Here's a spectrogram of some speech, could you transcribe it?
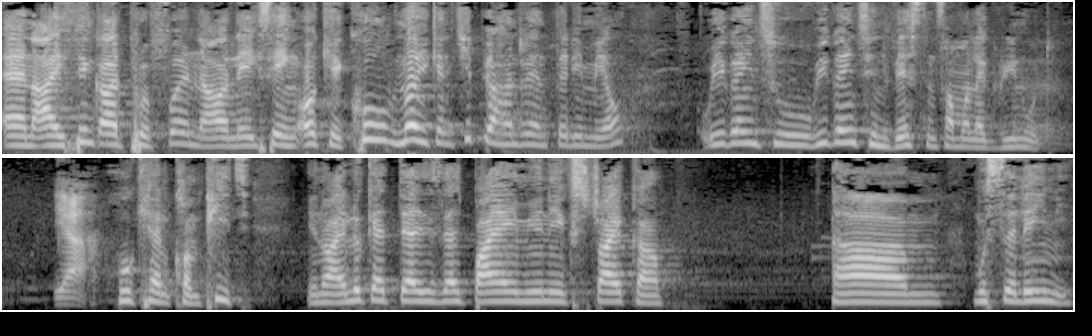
And I think I'd prefer now, like saying, okay, cool. No, you can keep your 130 mil. We're going to we're going to invest in someone like Greenwood Yeah. who can compete. You know, I look at that is that Bayern Munich striker, um, Mussolini,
